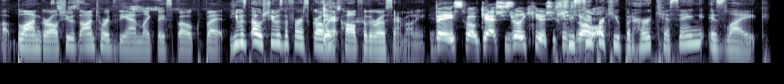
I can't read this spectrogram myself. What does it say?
uh, blonde girl. She was on towards the end, like they spoke, but he was. Oh, she was the first girl that got called for the rose ceremony. They spoke. Yeah, she's really cute. She seems She's normal. super cute, but her kissing is like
